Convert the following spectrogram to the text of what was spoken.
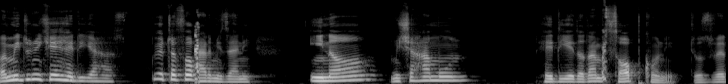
و می‌دونی که این هدیه هست. بی اتفاق هر می‌زنی. اینا میشه همون هدیه دادن حساب کنید. جزو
